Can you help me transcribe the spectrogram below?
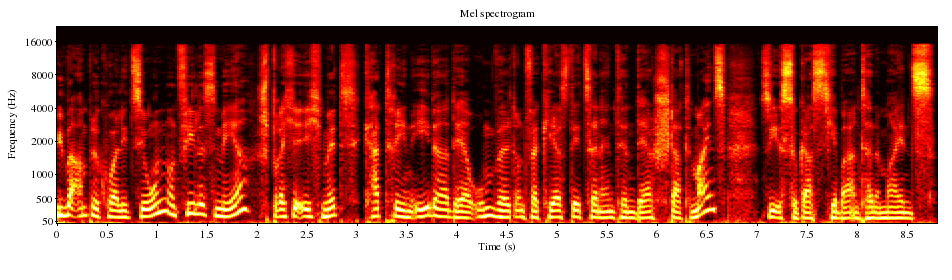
Über Ampelkoalitionen und vieles mehr spreche ich mit Katrin Eder, der Umwelt- und Verkehrsdezernentin der Stadt Mainz. Sie ist zu Gast hier bei Antenne Mainz.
